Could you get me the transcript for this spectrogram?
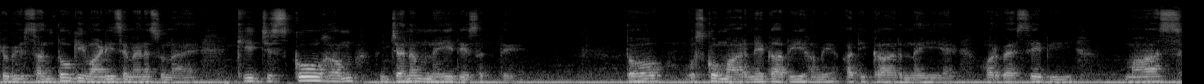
क्योंकि संतों की वाणी से मैंने सुना है कि जिसको हम जन्म नहीं दे सकते तो उसको मारने का भी हमें अधिकार नहीं है। और वैसे भी मांस,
